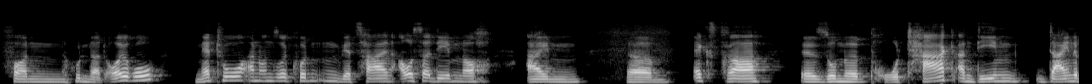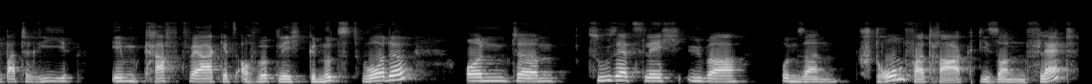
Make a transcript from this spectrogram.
von 100 Euro netto an unsere Kunden. Wir zahlen außerdem noch eine ähm, extra äh, Summe pro Tag, an dem deine Batterie im Kraftwerk jetzt auch wirklich genutzt wurde. und ähm, zusätzlich über unseren Stromvertrag, die Sonnenflat,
